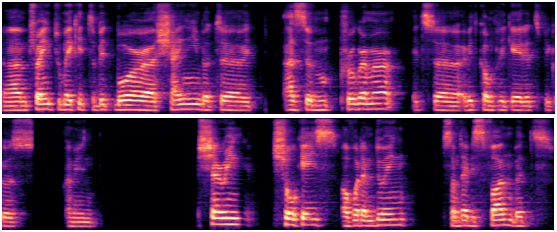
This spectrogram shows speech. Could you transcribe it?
I'm trying to make it a bit more uh, shiny, but uh, as a programmer, it's uh, a bit complicated because, I mean, sharing showcase of what I'm doing sometimes it's fun, but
